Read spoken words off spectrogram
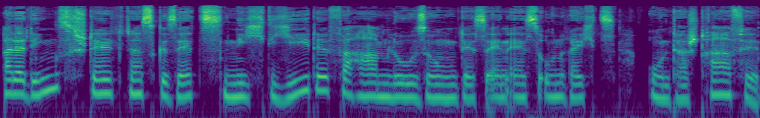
allerdings stellt das Gesetz nicht jede Verharmlosung des NS-Unrechts unter Strafe.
